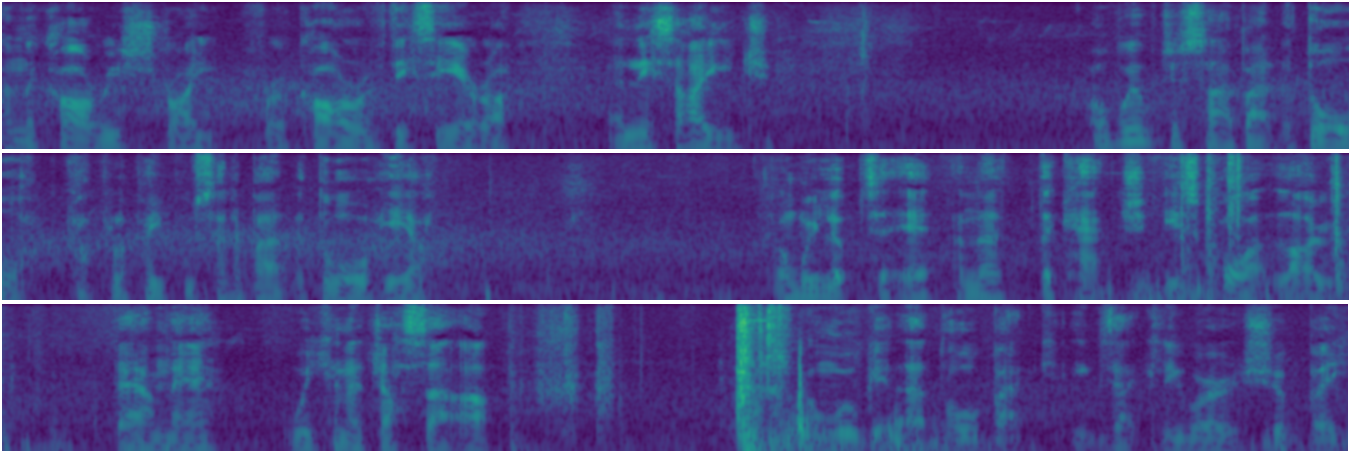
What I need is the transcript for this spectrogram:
and the car is straight for a car of this era and this age. I will just say about the door, a couple of people said about the door here. And we looked at it and the, the catch is quite low down there. We can adjust that up and we'll get that door back exactly where it should be.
